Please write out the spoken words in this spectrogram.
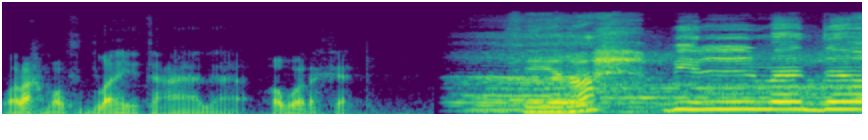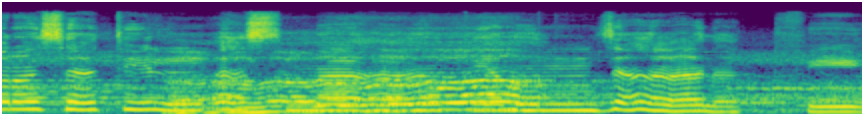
ورحمة الله تعالى وبركاته. في رحب المدرسة الأسماك زانت في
